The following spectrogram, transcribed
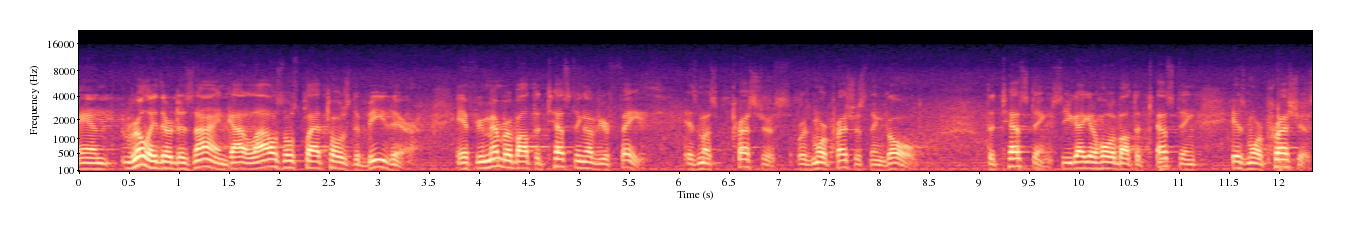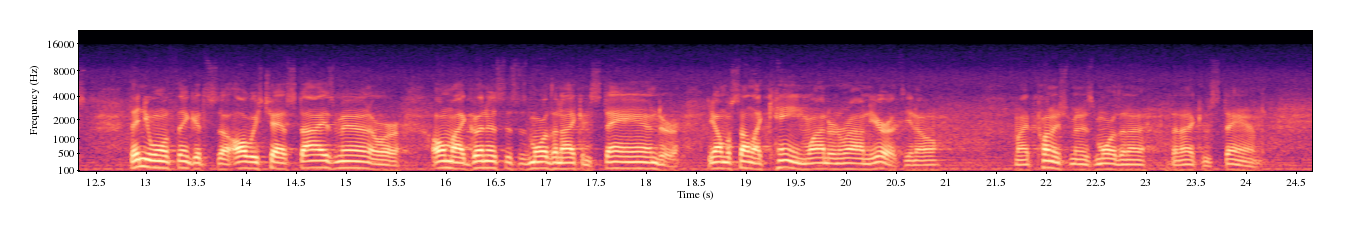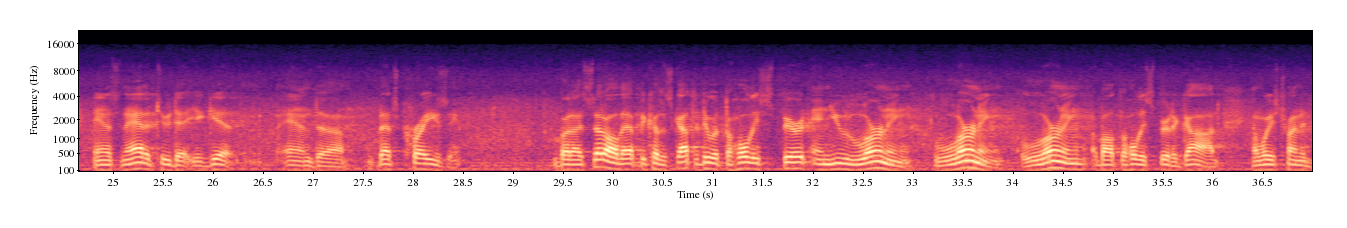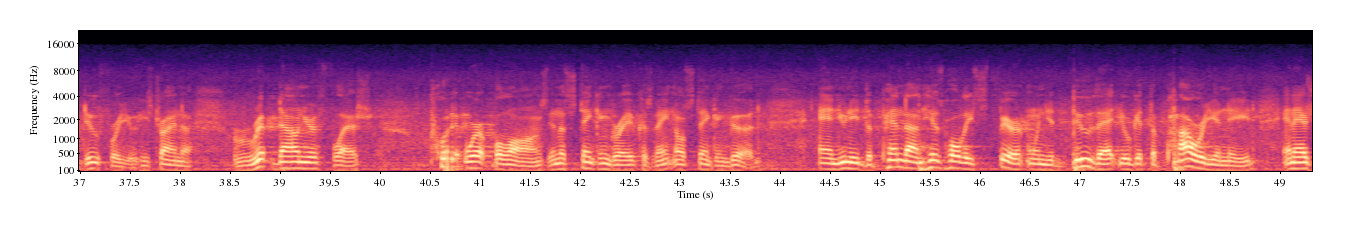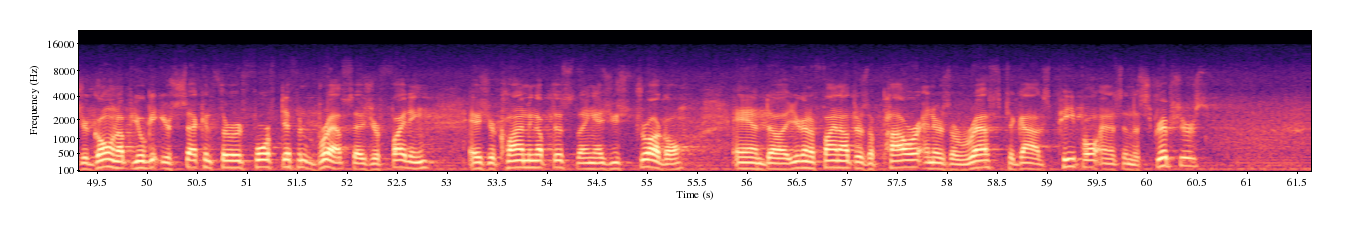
And really, they're designed. God allows those plateaus to be there. If you remember about the testing of your faith, is much precious, or is more precious than gold. The testing, so you got to get a hold about the testing, is more precious then you won't think it's uh, always chastisement or, oh my goodness, this is more than I can stand, or you almost sound like Cain wandering around the earth, you know. My punishment is more than I, than I can stand. And it's an attitude that you get, and uh, that's crazy. But I said all that because it's got to do with the Holy Spirit and you learning, learning, learning about the Holy Spirit of God and what He's trying to do for you. He's trying to rip down your flesh, put it where it belongs, in a stinking grave, because it ain't no stinking good. And you need to depend on His Holy Spirit. And when you do that, you'll get the power you need. And as you're going up, you'll get your second, third, fourth different breaths as you're fighting, as you're climbing up this thing, as you struggle. And uh, you're going to find out there's a power and there's a rest to God's people, and it's in the Scriptures.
